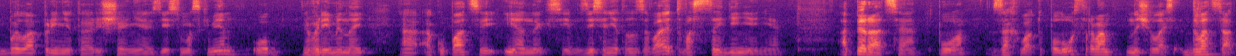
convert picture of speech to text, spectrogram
было принято решение здесь в Москве об временной а, оккупации и аннексии. Здесь они это называют воссоединение. Операция по захвату полуострова началась 20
